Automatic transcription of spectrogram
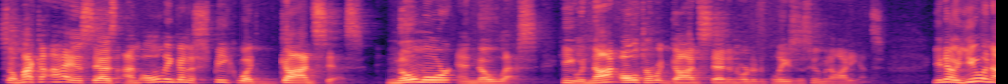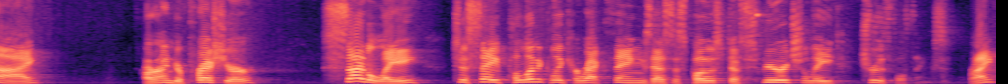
So Micaiah says, I'm only going to speak what God says, no more and no less. He would not alter what God said in order to please his human audience. You know, you and I are under pressure subtly to say politically correct things as opposed to spiritually truthful things, right?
